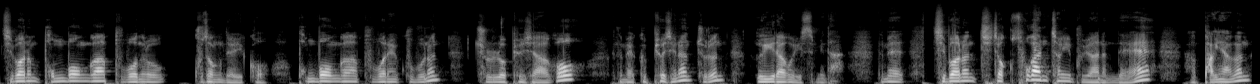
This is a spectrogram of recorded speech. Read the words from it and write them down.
지번은 본번과 부번으로 구성되어 있고 본번과 부번의 구분은 줄로 표시하고 그 다음에 그 표시는 줄은 의라고 있습니다. 그 다음에 지번은 지적 소관청이 부여하는데 방향은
